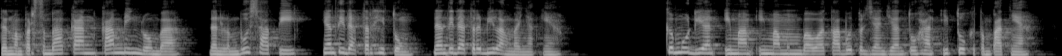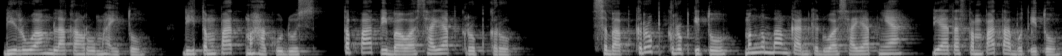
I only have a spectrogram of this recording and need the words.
dan mempersembahkan kambing domba dan lembu sapi yang tidak terhitung dan tidak terbilang banyaknya. Kemudian imam-imam membawa tabut perjanjian Tuhan itu ke tempatnya, di ruang belakang rumah itu, di tempat maha kudus, tepat di bawah sayap kerup-kerup. Sebab kerup-kerup itu mengembangkan kedua sayapnya di atas tempat tabut itu,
